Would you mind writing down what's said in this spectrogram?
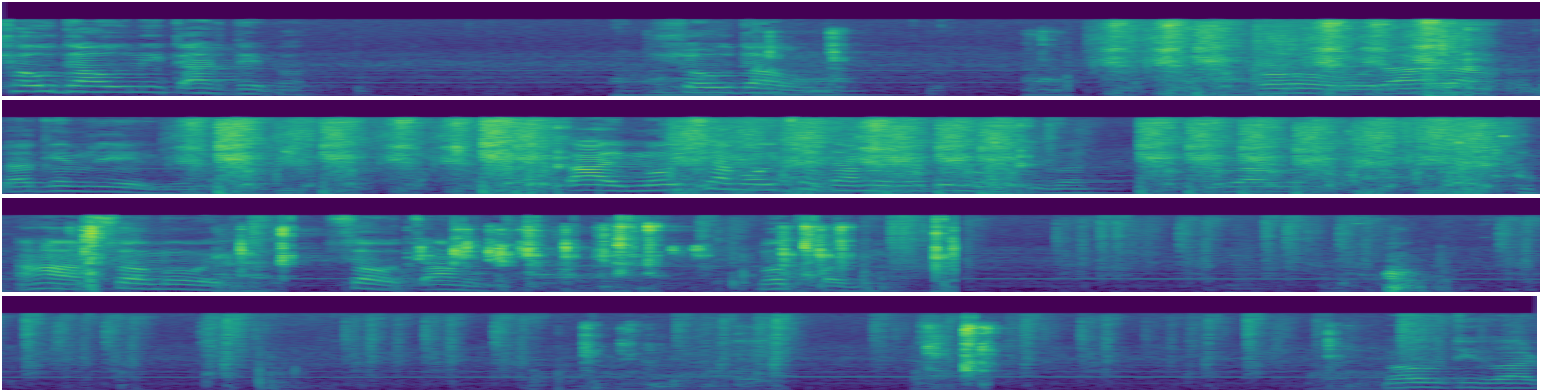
შოუდაუნი ტარდება. შოუდაუნი ო რა რა რა გემრიელია კაი მოიცა მოიცა დამელოდი მოვივა უბრალოდ აჰა ვსო მოვედი. ვსო წამო. მოყვები მოვდივარ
